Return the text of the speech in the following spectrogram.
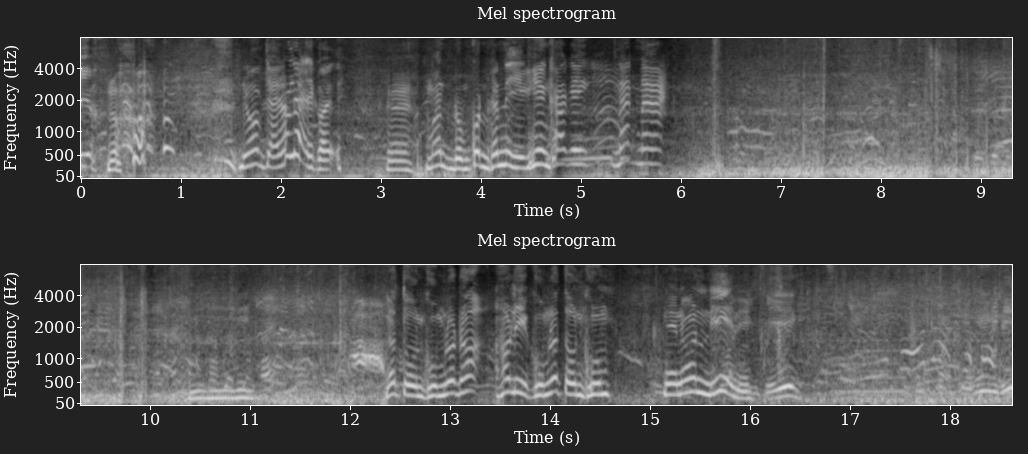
นีดิอ๋อน้ำไหลอะเดียวเนาะยอมใจแล้วแหละก่อยเออมันดมก้นขันอีกเฮียงคักอีกนักหนาแล้วตูนคุมรถเนาะเฮาหลีกคุมแล้วตูนคุมแน่นอนดีนี่จริงนี่ดิ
